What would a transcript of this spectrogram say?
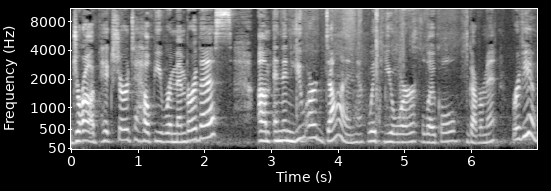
draw a picture to help you remember this. Um, and then you are done with your local government review.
